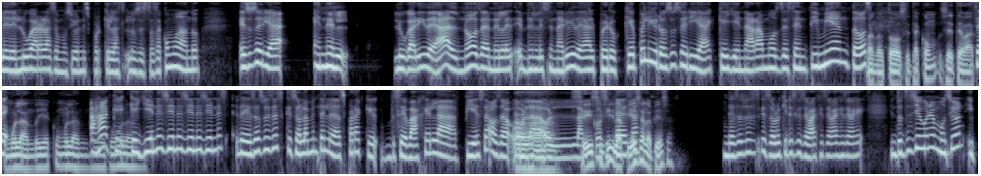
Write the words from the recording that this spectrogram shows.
le den lugar a las emociones porque las, los estás acomodando. Eso sería en el lugar ideal, ¿no? O sea, en el, en el escenario ideal, pero qué peligroso sería que llenáramos de sentimientos. Cuando todo se te, se te va Se- acumulando y acumulando. y Ajá, que, que llenes, llenes, llenes, llenes de esas veces que solamente le das para que se baje la pieza, o sea, o la, o la sí, sí, cosita sí, la esa. pieza, la pieza. De esas veces que solo quieres que se baje, se baje, se baje. Entonces llega una emoción y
